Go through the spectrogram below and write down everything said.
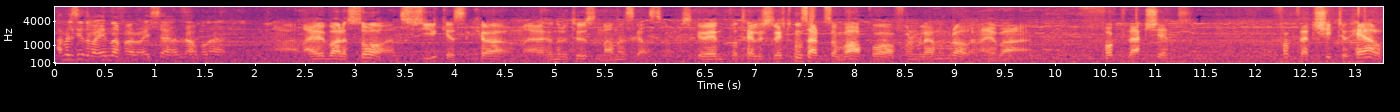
Jeg vil si det var innafor å ikke dra på det. Ja, Nei, Vi bare så den sykeste køen med 100 000 mennesker som skulle inn på Taylor Swift-konsert som var på Formel 1-området. Men vi bare Fuck that shit. Fuck that shit to hell.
